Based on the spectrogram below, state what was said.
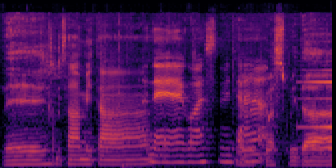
네, 감사합니다. 네, 고맙습니다. 네 고맙습니다.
